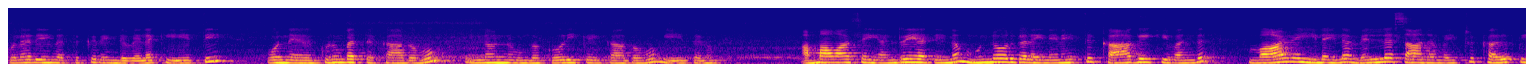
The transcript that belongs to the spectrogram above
குலதெய்வத்துக்கு ரெண்டு விளக்கு ஏற்றி ஒன்று குடும்பத்துக்காகவும் இன்னொன்று உங்கள் கோரிக்கைக்காகவும் ஏற்றணும் அமாவாசை அன்றைய தினம் முன்னோர்களை நினைத்து காகைக்கு வந்து வாழை இலையில வெள்ளை சாதம் வைத்து கருப்பு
